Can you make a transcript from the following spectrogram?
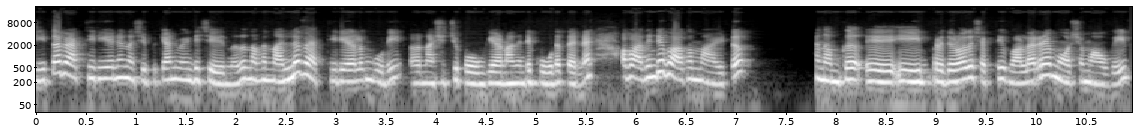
ചീത്ത ബാക്ടീരിയനെ നശിപ്പിക്കാൻ വേണ്ടി ചെയ്യുന്നത് നമ്മുടെ നല്ല ബാക്ടീരിയകളും കൂടി നശിച്ചു പോവുകയാണ് അതിന്റെ കൂടെ തന്നെ. അപ്പോൾ അതിന്റെ ഭാഗമായിട്ട് നമുക്ക് ഈ പ്രതിരോധ ശക്തി വളരെ മോശമാവുകയും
